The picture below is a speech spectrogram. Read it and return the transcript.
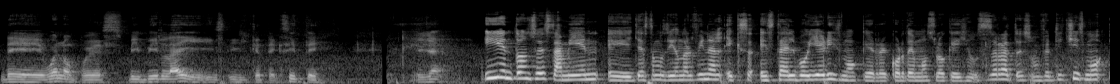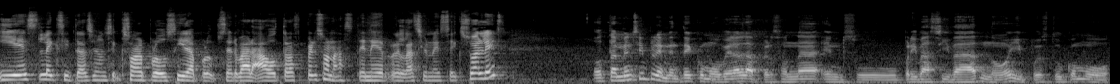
de, bueno, pues vivirla y, y que te excite. Y ya. Y entonces también, eh, ya estamos llegando al final, está el boyerismo, que recordemos lo que dijimos hace rato, es un fetichismo y es la excitación sexual producida por observar a otras personas tener relaciones sexuales. O también simplemente como ver a la persona en su privacidad, ¿no? Y pues tú como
